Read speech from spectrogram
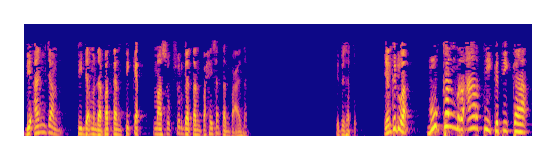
diancam tidak mendapatkan tiket masuk surga tanpa hisab tanpa azab. Itu satu. Yang kedua, bukan berarti ketika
